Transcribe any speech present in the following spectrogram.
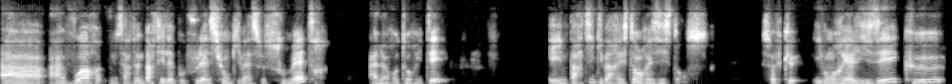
à, avoir une certaine partie de la population qui va se soumettre à leur autorité, et une partie qui va rester en résistance. Sauf qu'ils vont réaliser que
